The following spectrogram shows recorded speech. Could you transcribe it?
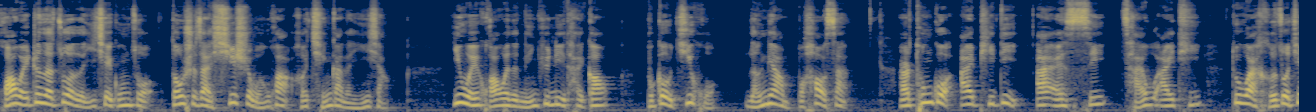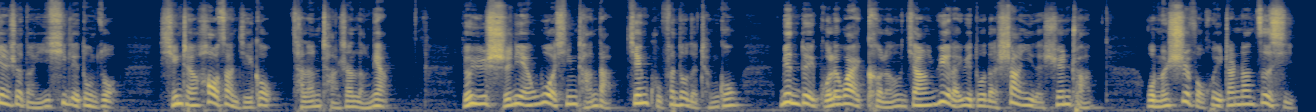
华为正在做的一切工作都是在稀释文化和情感的影响，因为华为的凝聚力太高，不够激活，能量不耗散，而通过 IPD、ISC、财务 IT、对外合作建设等一系列动作。形成耗散结构，才能产生能量。由于十年卧薪尝胆、艰苦奋斗的成功，面对国内外可能将越来越多的善意的宣传，我们是否会沾沾自喜？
